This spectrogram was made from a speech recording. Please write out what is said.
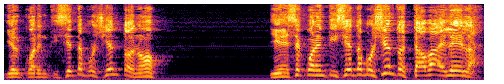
y el 47% no. Y en ese 47% estaba el ELA.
